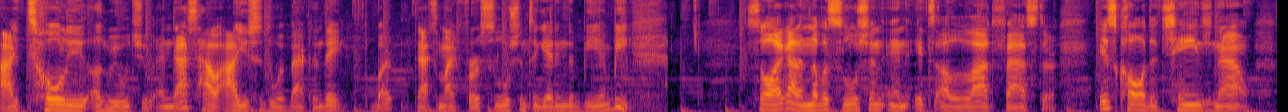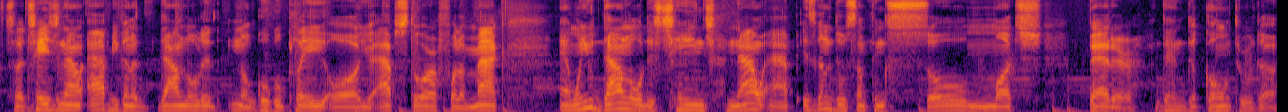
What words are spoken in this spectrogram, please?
I totally agree with you. And that's how I used to do it back in the day. But that's my first solution to getting the BNB. So I got another solution and it's a lot faster. It's called the Change Now. So the Change Now app, you're gonna download it, you know, Google Play or your App Store for the Mac. And when you download this Change Now app, it's gonna do something so much better than the going through the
